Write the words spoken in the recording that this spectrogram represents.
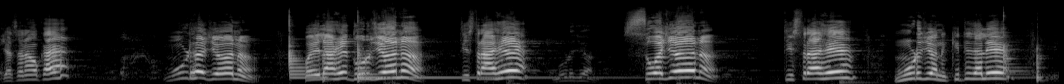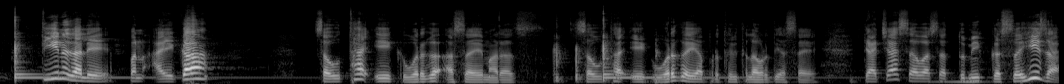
याचं नाव काय? मूढजन. पहिला आहे दुर्जन तिसरा आहे स्वजन तिसरा आहे मूढजन. किती झाले? तीन झाले. पण ऐका चौथा एक वर्ग असा आहे महाराज. चौथा एक वर्ग या पृथ्वी तलावरती असा आहे. त्याच्या सहवासात तुम्ही कसंही जा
